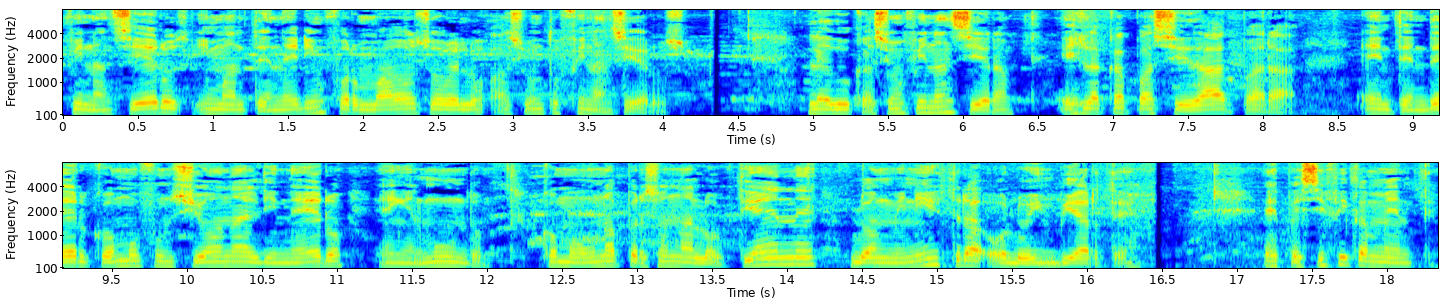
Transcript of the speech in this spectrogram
financieros y mantener informados sobre los asuntos financieros. La educación financiera es la capacidad para entender cómo funciona el dinero en el mundo, cómo una persona lo obtiene, lo administra o lo invierte. Específicamente,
